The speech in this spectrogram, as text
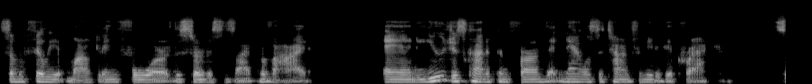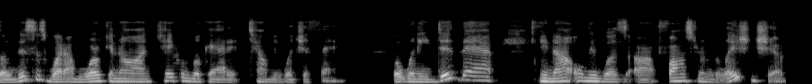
some affiliate marketing for the services I provide. And you just kind of confirmed that now is the time for me to get cracking. So this is what I'm working on. Take a look at it. Tell me what you think. But when he did that, he not only was uh, fostering relationship,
